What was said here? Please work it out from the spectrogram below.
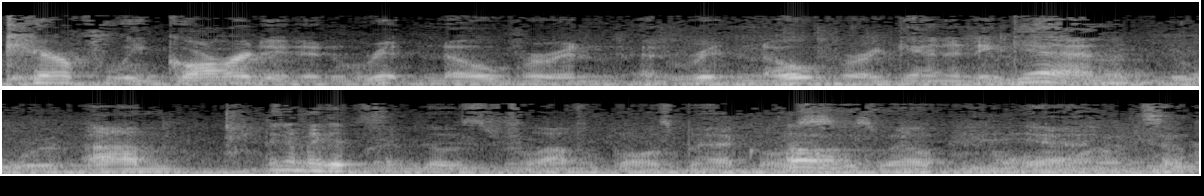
carefully guarded and written over and, and written over again and again. Um, I think I'm gonna get some of those falafel balls back also oh. as well. Yeah. So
